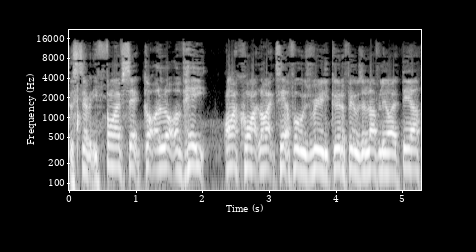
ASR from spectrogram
The 75 set got a lot of heat. I quite liked it. I thought it was really good. I thought it was a lovely idea.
